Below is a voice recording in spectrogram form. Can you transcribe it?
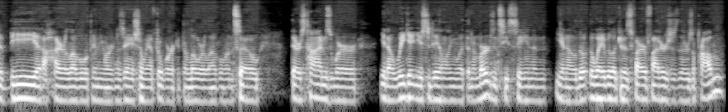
to be at a higher level within the organization, we have to work at the lower level. And so there's times where, you know, we get used to dealing with an emergency scene. And, you know, the, the way we look at it as firefighters is there's a problem.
